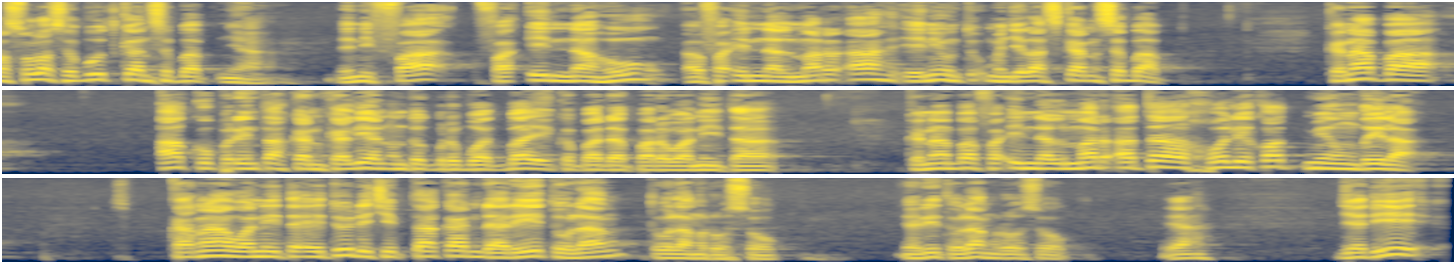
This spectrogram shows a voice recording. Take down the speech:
Rasulullah sebutkan sebabnya. Ini fa fa innahu fa innal mar'ah ini untuk menjelaskan sebab. Kenapa aku perintahkan kalian untuk berbuat baik kepada para wanita? Kenapa fa innal mar'ata khuliqat min dhila? Karena wanita itu diciptakan dari tulang tulang rusuk. Jadi tulang rusuk, ya. Jadi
